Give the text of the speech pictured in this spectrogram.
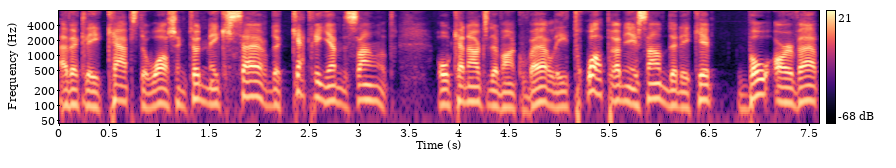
avec les Caps de Washington, mais qui sert de quatrième centre aux Canucks de Vancouver. Les trois premiers centres de l'équipe Bo Horvat,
